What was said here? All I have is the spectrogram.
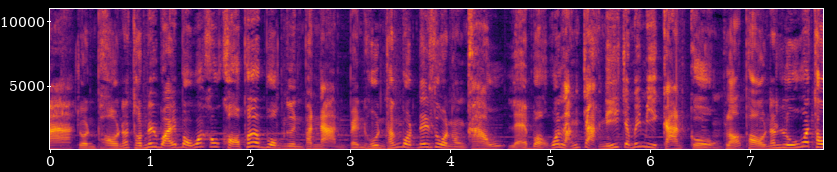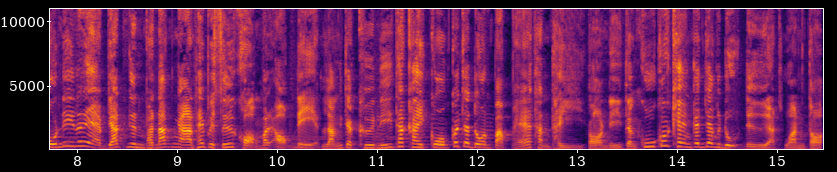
มา จนพอลนั้นทนไม่ไหวบอกว่าเขาขอเพิ่มวงเงินพนันเป็นหุ้นทั้งหมดในส่วนของเขา และบอกว่าหลังจากนี้จะไม่มีการโกง เพราะพอลนั้นรู้ว่าโทนี่นั้นแอบยัดเงินพนักงานให้ไปซื้อของมันออกเดทหลังจากคืนนี้ถ้าใครโกงก็จะโดนปรับแพ้ทันที ตอนนี้ทั้งคู่ก็แข่งกันย่างดุเดือด วันต่อ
